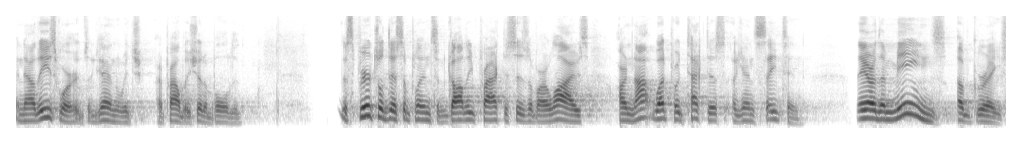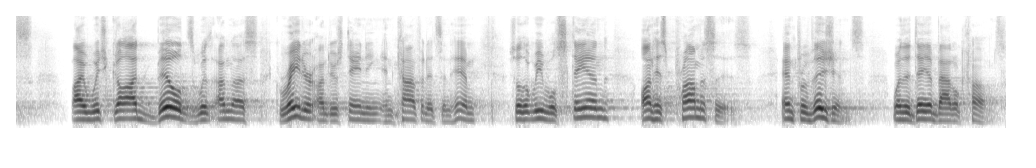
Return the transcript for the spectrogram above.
And now these words, again, which I probably should have bolded. The spiritual disciplines and godly practices of our lives are not what protect us against Satan. They are the means of grace by which God builds within us greater understanding and confidence in Him so that we will stand on His promises and provisions when the day of battle comes.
